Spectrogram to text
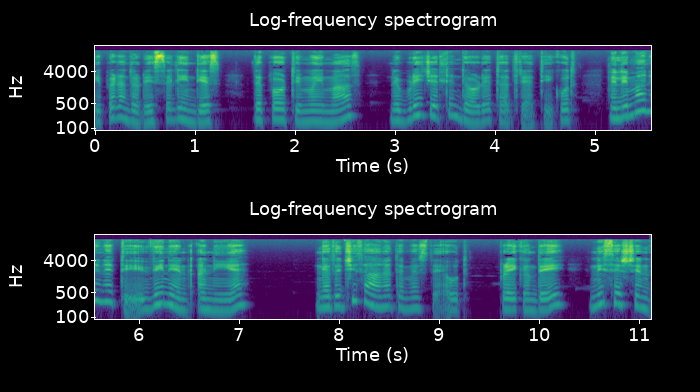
i perandorisë të lindjes dhe porti më i madh në brigjet lindore të Adriatikut. Në limanin e tij vinin anije nga të gjitha anët e Mesdheut, prej këndej, niseshin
